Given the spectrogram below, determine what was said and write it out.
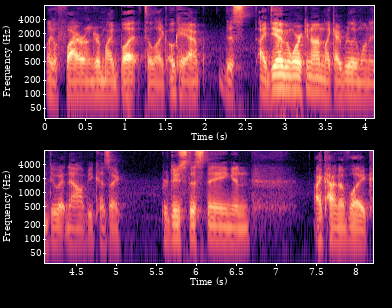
like a fire under my butt to like okay I'm, this idea i've been working on like i really want to do it now because i produced this thing and i kind of like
